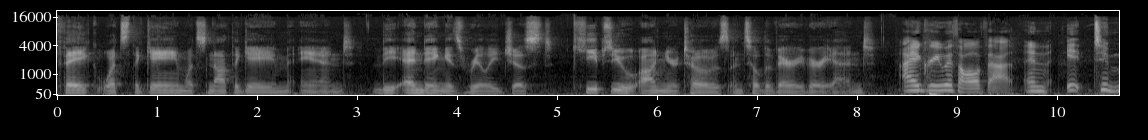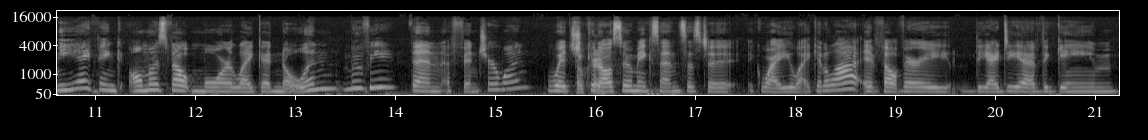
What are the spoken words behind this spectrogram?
fake, what's the game, what's not the game, and the ending is really just keeps you on your toes until the very very end. I agree with all of that. And it to me I think almost felt more like a Nolan movie than a Fincher one, which okay. could also make sense as to like, why you like it a lot. It felt very the idea of the game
